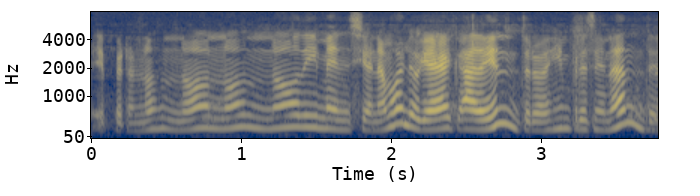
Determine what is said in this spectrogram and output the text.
eh, pero no, no, no, no dimensionamos lo que hay acá adentro, es impresionante.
